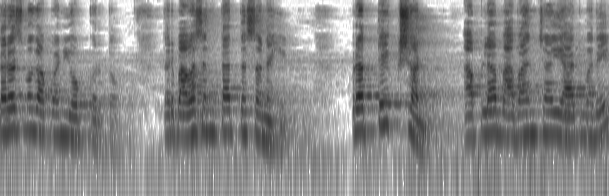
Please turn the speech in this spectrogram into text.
तरच मग आपण योग करतो. तर बाबा सांगतात तसं नाही. प्रत्येक क्षण आपला बाबांच्या यादमध्ये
